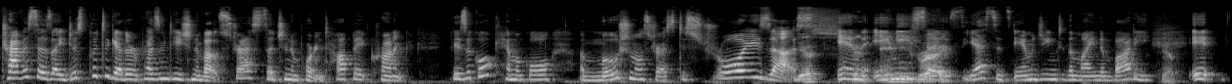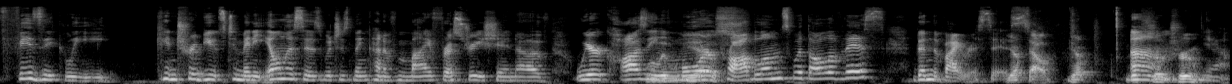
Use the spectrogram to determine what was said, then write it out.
Travis says, I just put together a presentation about stress, such an important topic. Chronic physical, chemical, emotional stress destroys us. Yes, And, and Amy Amy's says, right. yes, it's damaging to the mind and body. Yep. It physically contributes to many illnesses, which has been kind of my frustration of we're causing Well, it- more yes. problems with all of this than the virus is. Yep. So, Yep. That's so um, true. yeah.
